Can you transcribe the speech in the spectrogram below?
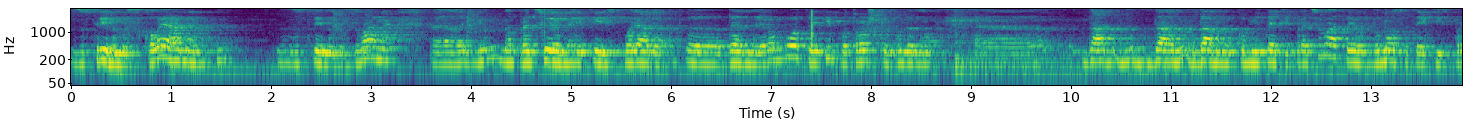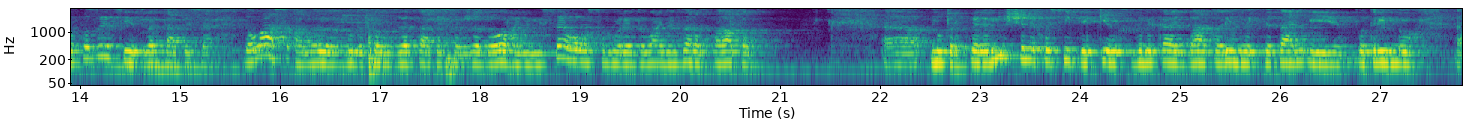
зустрінемось з колегами, зустрінемось з вами, е, напрацюємо якийсь порядок е, денної роботи і потрошки будемо е, в даному комітеті працювати, виносити якісь пропозиції, звертатися до вас, а ви будете звертатися вже до органів місцевого самоврядування. Зараз багато е, осіб, яких виникають багато різних питань, і потрібно е,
